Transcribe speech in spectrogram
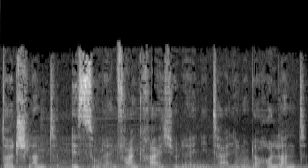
Deutschland ist oder in Frankreich oder in Italien oder Holland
